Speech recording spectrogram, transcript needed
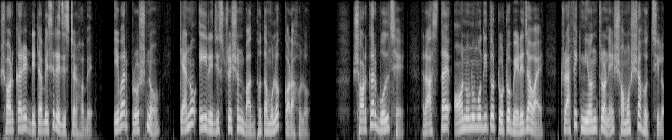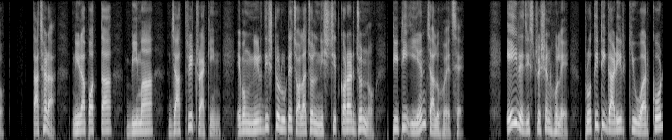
সরকারের ডেটাবেসে রেজিস্টার হবে। এবার প্রশ্ন, কেন এই রেজিস্ট্রেশন বাধ্যতামূলক করা হলো? সরকার বলছে, রাস্তায় অননুমোদিত টোটো বেড়ে যাওয়ায় ট্রাফিক নিয়ন্ত্রণে সমস্যা হচ্ছিল। তাছাড়া নিরাপত্তা, বিমা, যাত্রী ট্র্যাকিং এবং নির্দিষ্ট রুটে চলাচল নিশ্চিত করার জন্য টিটিইএন চালু হয়েছে। এই রেজিস্ট্রেশন হলে প্রতিটি গাড়ির কিউআর কোড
